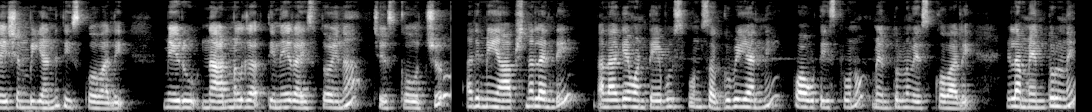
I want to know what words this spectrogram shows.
రేషన్ బియ్యాన్ని తీసుకోవాలి. మీరు నార్మల్గా తినే రైస్తో అయినా చేసుకోవచ్చు. అది మీ ఆప్షనల్ అండి. అలాగే వన్ టేబుల్ స్పూన్ సగ్గుబియ్యాన్ని పావు టీ స్పూను మెంతులను వేసుకోవాలి. ఇలా మెంతుల్ని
